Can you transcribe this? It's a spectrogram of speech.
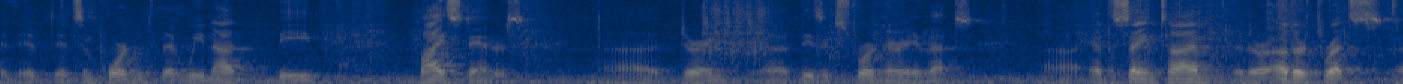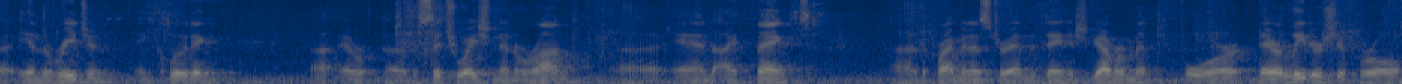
It- it- It's important that we not be bystanders uh, during these extraordinary events. At the same time, there are other threats in the region, including the situation in Iran. And I thanked the Prime Minister and the Danish government for their leadership role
